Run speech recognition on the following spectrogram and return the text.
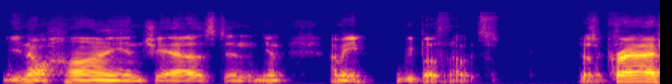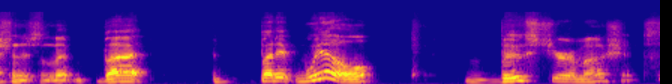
you know high and jazzed and you know I mean we both know it's there's a crash and there's a but but it will boost your emotions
